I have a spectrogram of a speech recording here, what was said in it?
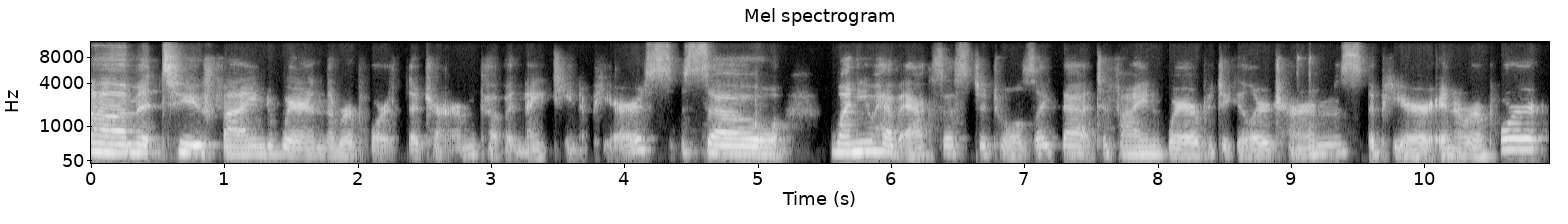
um, to find where in the report the term COVID-19 appears. So when you have access to tools like that to find where particular terms appear in a report,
